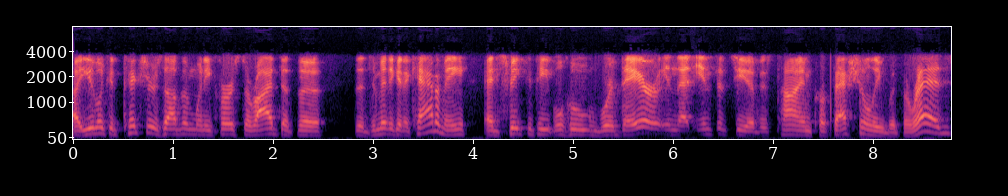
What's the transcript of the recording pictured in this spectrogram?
You look at pictures of him when he first arrived at the the Dominican Academy and speak to people who were there in that infancy of his time professionally with the Reds,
